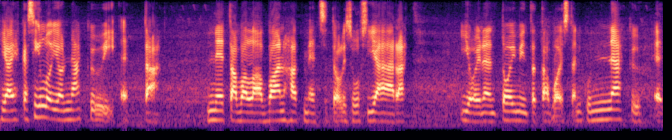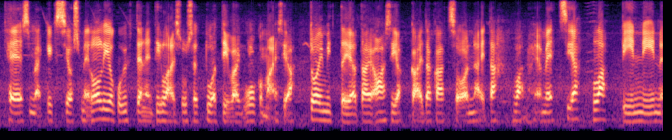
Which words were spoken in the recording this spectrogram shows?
Ja ehkä silloin jo näkyi, että ne tavallaan vanhat metsäteollisuusjäärät joiden toimintatavoista niin kuin näky, että he esimerkiksi, jos meillä oli joku yhteinen tilaisuus, että tuotiin vaikka ulkomaisia toimittajia tai asiakkaita katsoa näitä vanhoja metsiä Lappiin, niin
